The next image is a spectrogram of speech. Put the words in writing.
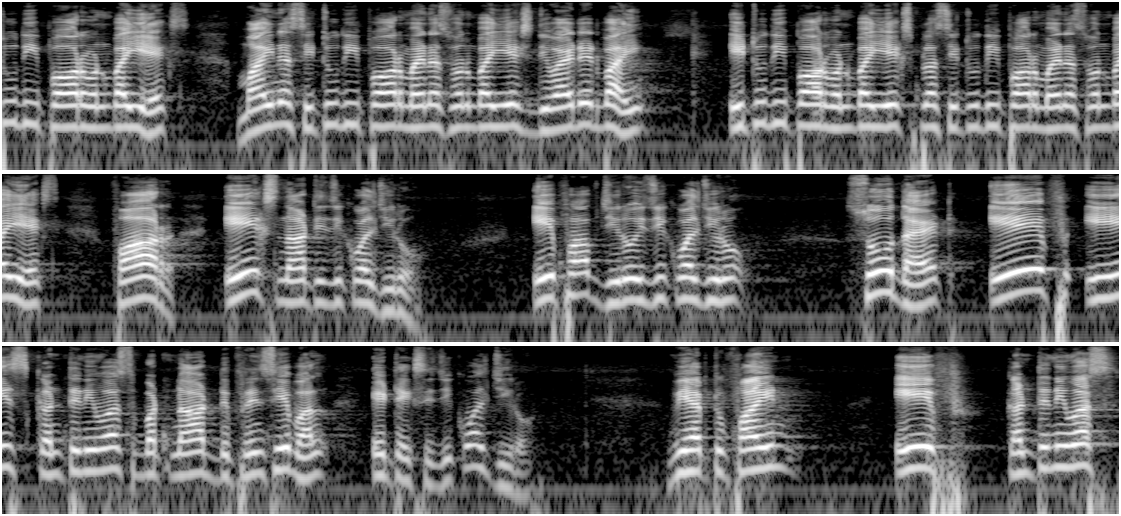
to the power 1 by x minus e to the power minus 1 by x divided by e to the power 1 by x plus e to the power minus 1 by x for a x not is equal 0. f of 0 is equal 0. So that f is continuous but not differentiable at x is equal 0. We have to find f continuous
